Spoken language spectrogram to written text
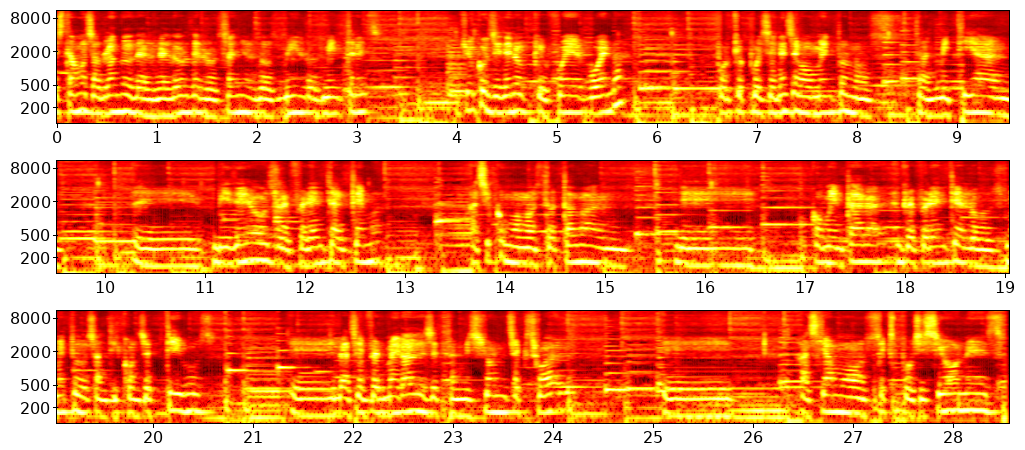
estamos hablando de alrededor de los años 2000-2003, yo considero que fue buena, porque pues en ese momento nos transmitían eh, videos referente al tema, así como nos trataban de comentar referente a los métodos anticonceptivos, eh, las enfermedades de transmisión sexual, eh, hacíamos exposiciones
